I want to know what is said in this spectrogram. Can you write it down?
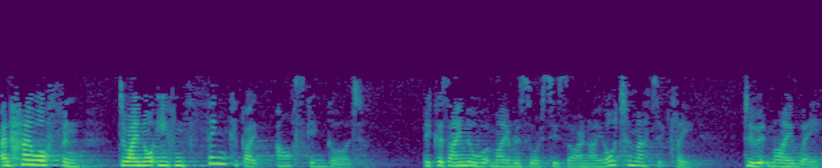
And how often do I not even think about asking God because I know what my resources are and I automatically do it my way.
